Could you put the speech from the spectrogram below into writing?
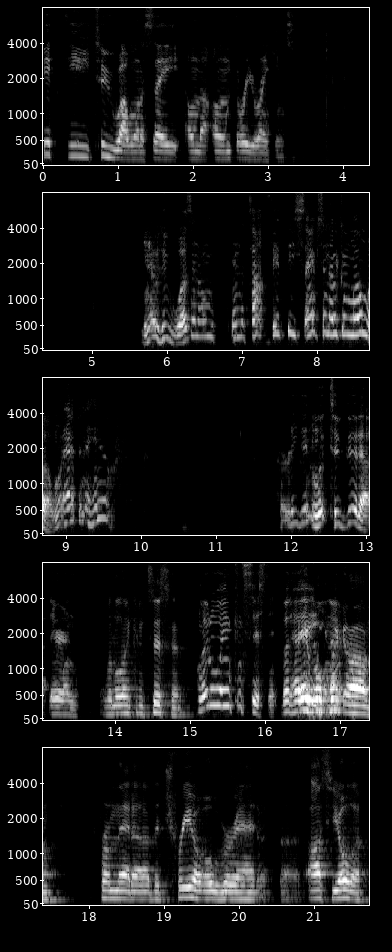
52, I want to say, on the on three rankings. You know who wasn't on in the top 50? Samson Okunlola. What happened to him? Heard he didn't look too good out there and a little inconsistent. A little inconsistent, but hey, hey real quick, know. um, from that uh the trio over at uh, Osceola,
